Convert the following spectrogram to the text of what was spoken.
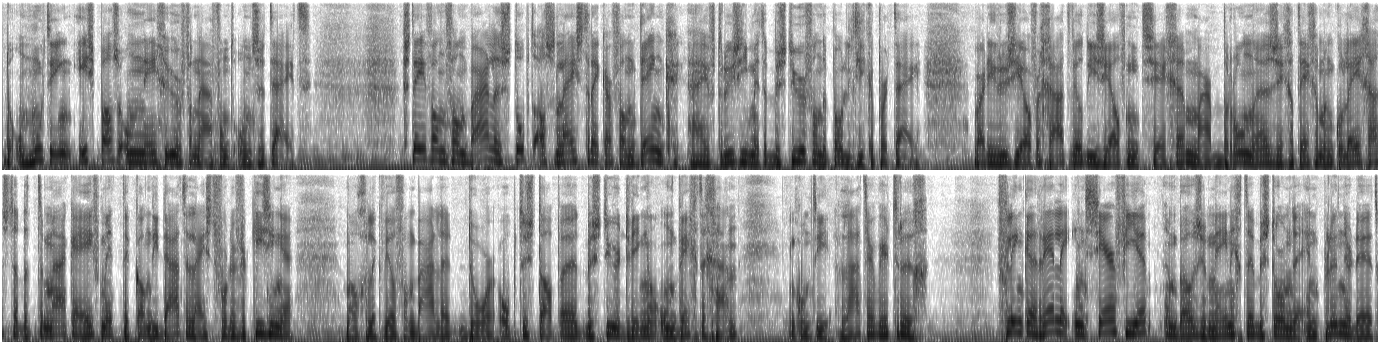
De ontmoeting is pas om 9 uur vanavond onze tijd. Stefan van Baarle stopt als lijsttrekker van DENK. Hij heeft ruzie met het bestuur van de politieke partij. Waar die ruzie over gaat wil hij zelf niet zeggen... maar bronnen zeggen tegen mijn collega's dat het te maken heeft met de kandidatenlijst voor de verkiezingen. Mogelijk wil Van Baarle door op te stappen het bestuur dwingen om weg te gaan... en komt hij later weer terug. Flinke rellen in Servië. Een boze menigte bestormde en plunderde het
